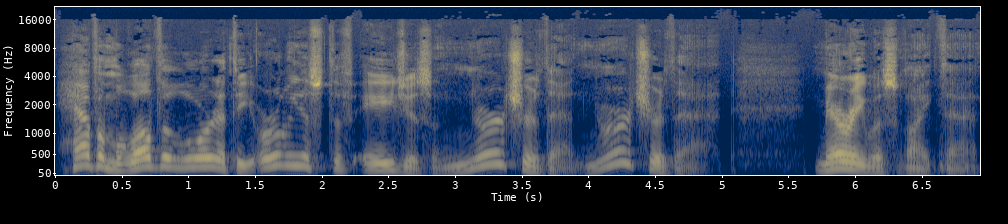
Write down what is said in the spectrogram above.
have them love the Lord at the earliest of ages and nurture that. Nurture that. Mary was like that.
